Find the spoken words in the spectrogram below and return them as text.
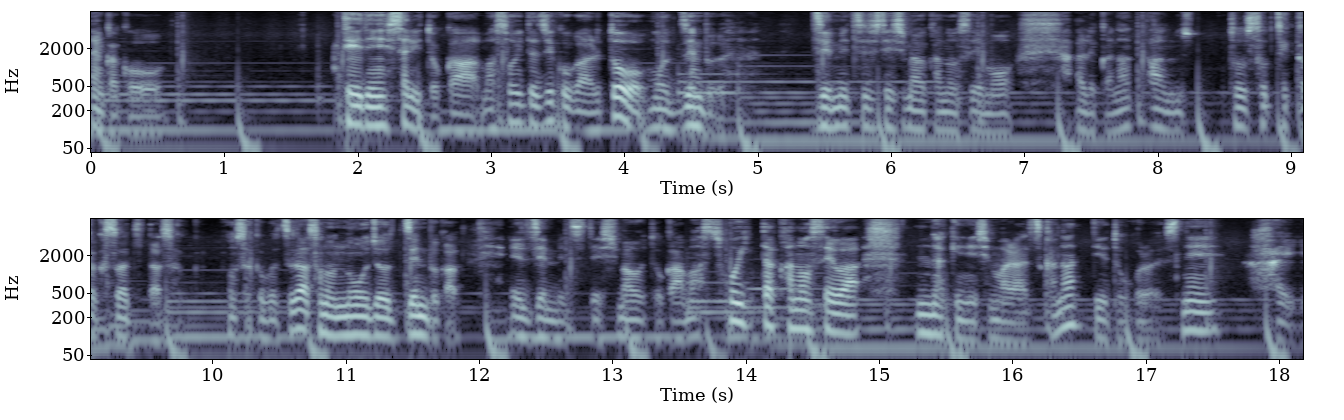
なんかこう、停電したりとか、まあそういった事故があると、もう全部全滅してしまう可能性もあるかな。あのとせっかく育てた農作物がその農場全部が全滅してしまうとか、まあそういった可能性はなきにしもあらずかなっていうところですね。はい。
